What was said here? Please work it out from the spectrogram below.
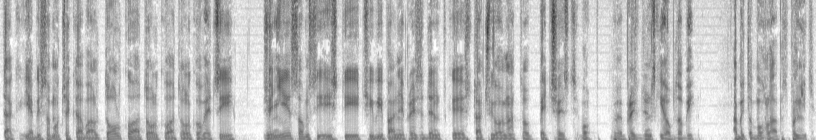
tak ja by som očakával toľko a toľko a toľko vecí, že nie som si istý, či by pani prezidentke stačilo na to 5-6 prezidentských období, aby to mohla splniť.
